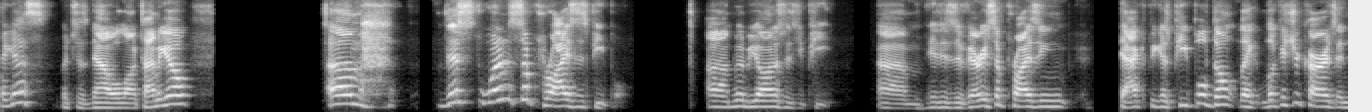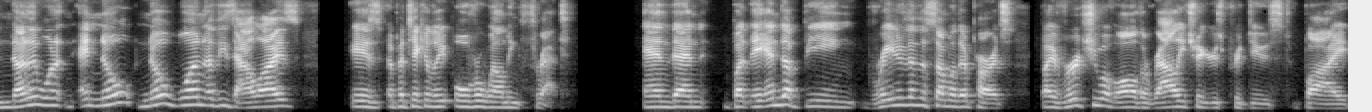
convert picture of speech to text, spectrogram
I guess, which is now a long time ago. Um, this one surprises people. Uh, I'm going to be honest with you, Pete. Um, it is a very surprising deck because people don't like look at your cards and none of one and no no one of these allies is a particularly overwhelming threat. And then but they end up being greater than the sum of their parts by virtue of all the rally triggers produced by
